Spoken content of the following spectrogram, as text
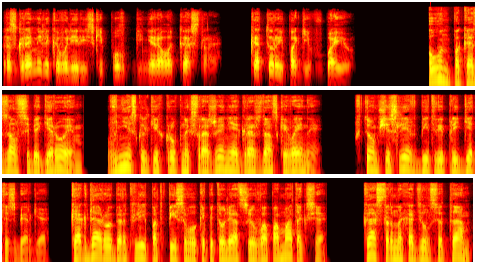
разгромили кавалерийский полк генерала Кастера, который погиб в бою. Он показал себя героем в нескольких крупных сражениях гражданской войны, в том числе в битве при Геттисберге. Когда Роберт Ли подписывал капитуляцию в Апоматоксе, Кастер находился там,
